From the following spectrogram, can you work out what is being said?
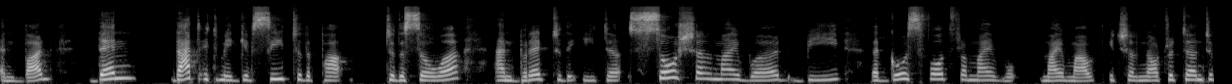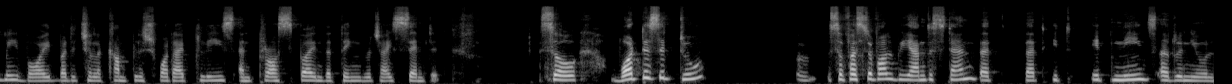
and bud, then that it may give seed to the to the sower and bread to the eater so shall my word be that goes forth from my my mouth it shall not return to me void but it shall accomplish what i please and prosper in the thing which i sent it. So what does it do? Um, so first of all we understand that that it it needs a renewal.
